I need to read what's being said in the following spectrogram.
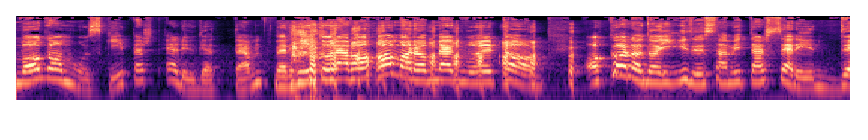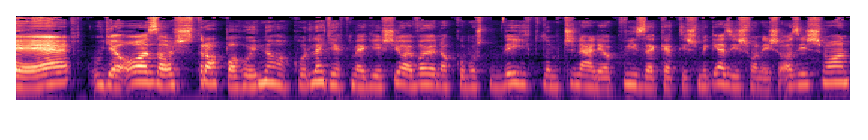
Magamhoz képest előgettem, mert 7 órában hamarabb megvoltam a kanadai időszámítás szerint, de ugye az a strapa, hogy na, akkor legyek meg, és jaj, vajon akkor most végig tudom csinálni a kvízeket, és még ez is van, és az is van.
